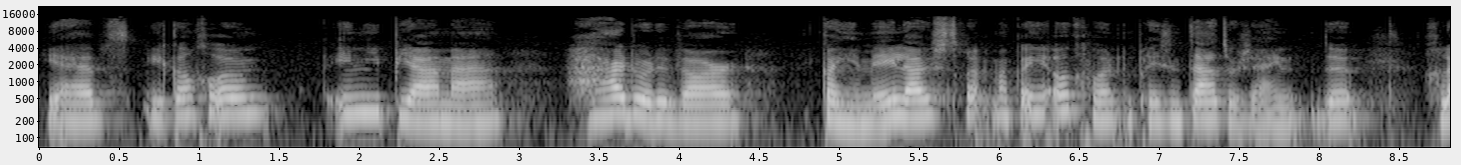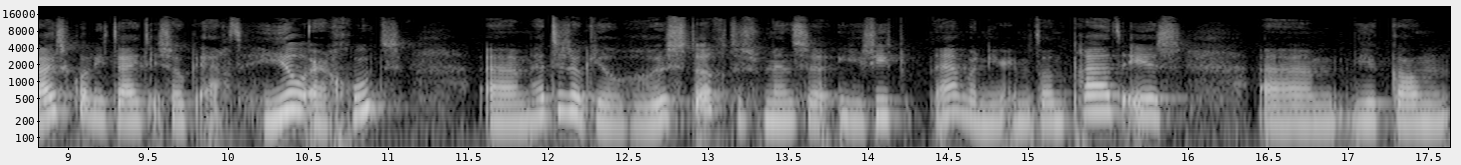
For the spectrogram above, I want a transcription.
Je, hebt, je kan gewoon in je pyjama, haar door de war, kan je meeluisteren, maar kan je ook gewoon een presentator zijn. De geluidskwaliteit is ook echt heel erg goed. Um, het is ook heel rustig. Dus mensen, je ziet hè, wanneer iemand aan het praten is. Um, je kan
